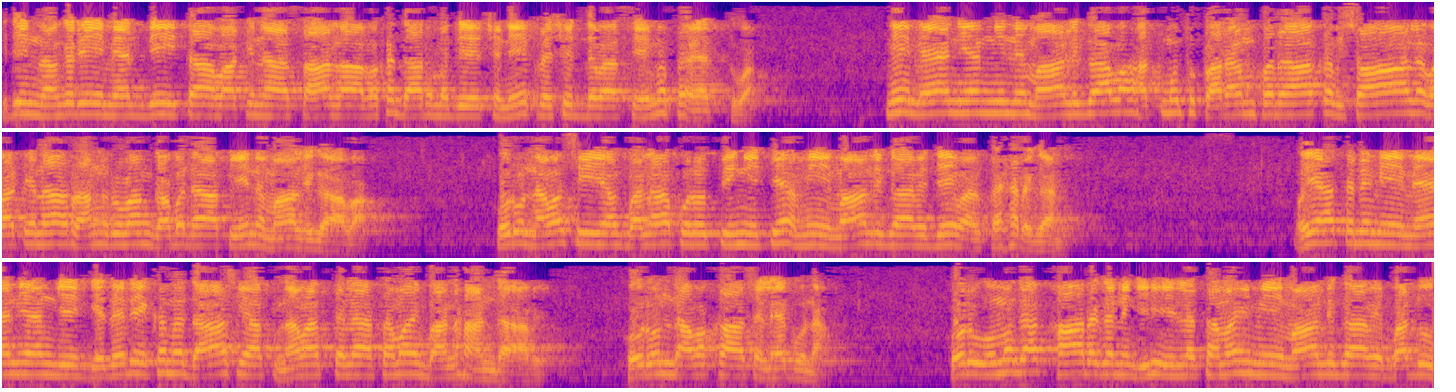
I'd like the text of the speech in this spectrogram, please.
ඉතින් නගරයේ මැද්දේ ඊටා වටිනා ශාලාවක ධර්මදේශනේ ප්‍රසිද්ධ වශයෙන්ම පැවැත්තුවා. මේ මෑණියන් ඉන්නේ මාලිගාව ආත්මතු පරම්පරාවක විශාල වටිනා රං රුවන් ගබඩා තියෙන මාලිගාවක්. පොරු 900ක් බලාපොරොත්තු වෙන හිටියා මේ මාලිගාවේ දේවල් පැහැර ගන්න. ඔය අතරේ මේ මෑණියන්ගේ ගෙදර එකම 16ක් නවත්තලා තමයි බණ හඬාවේ. පොරුන් අවකාශ ලැබුණා. පොරු උමගක් කාරගෙන ගිහිල්ලා තමයි මේ මාළිගාවේ බඩු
